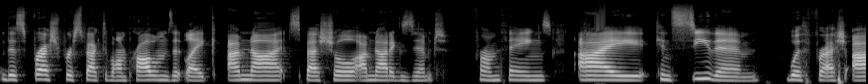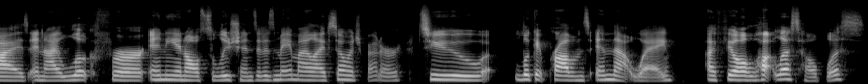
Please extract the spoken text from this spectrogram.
this fresh perspective on problems that, like, I'm not special, I'm not exempt from things, I can see them with fresh eyes and I look for any and all solutions. It has made my life so much better to look at problems in that way. I feel a lot less helpless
